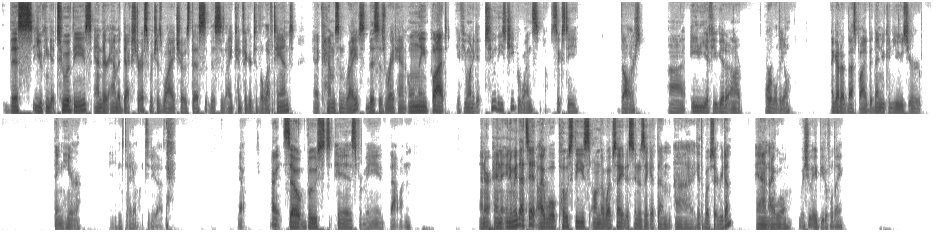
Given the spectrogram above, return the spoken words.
This, you can get two of these and they're ambidextrous, which is why I chose this. This is, I configured to the left hand and it comes in right. This is right hand only, but if you want to get two of these cheaper ones, $60, uh, 80 if you get it on a horrible deal. I got it at Best Buy, but then you can use your thing here. And I don't want to do that. No. All right, so boost is for me that one. Enter. And anyway, that's it. I will post these on the website as soon as I get them, uh, get the website redone. And I will wish you a beautiful day.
